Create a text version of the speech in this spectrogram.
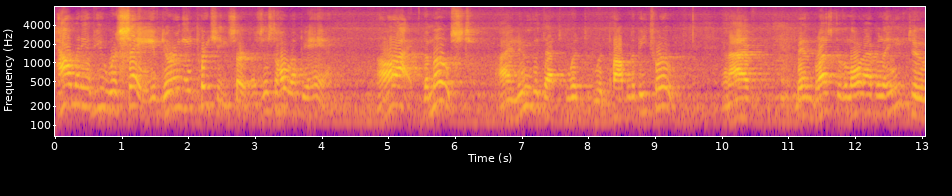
how many of you were saved during a preaching service? Just to hold up your hand. All right, the most. I knew that that would, would probably be true. And I've been blessed to the Lord, I believe, to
